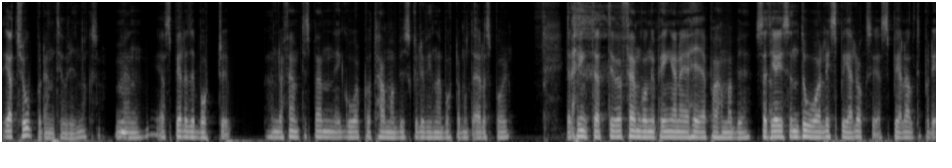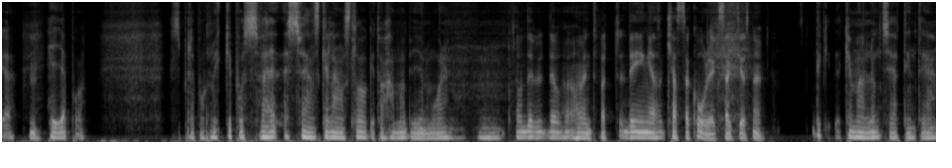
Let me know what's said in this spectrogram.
Jag tror på den teorin också. Mm. Men mm. jag spelade bort 150 spänn igår på att Hammarby skulle vinna borta mot Elfsborg. Jag tänkte att det var fem gånger pengarna jag hejar på Hammarby. Så att jag är så en dålig spelare också. Jag spelar alltid på det jag mm. hejar på. Jag spelar bort mycket på svenska landslaget och Hammarby genom åren. Mm. Ja, det, det, har inte varit, det är inga kassakor exakt just nu. Det kan man lugnt säga att det inte är.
